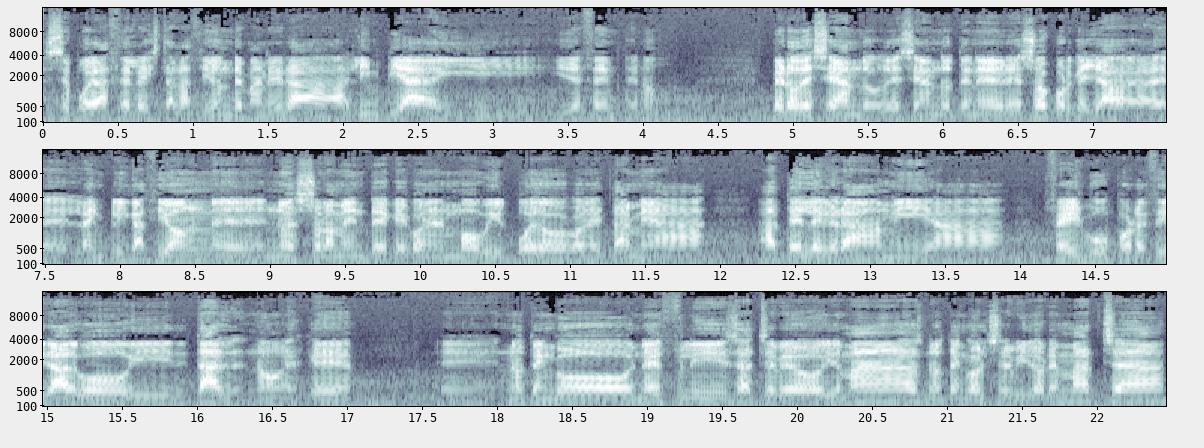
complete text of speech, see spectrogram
se puede hacer la instalación de manera limpia y, y decente, ¿no? Pero deseando, deseando tener eso porque ya eh, la implicación eh, no es solamente que con el móvil puedo conectarme a, Telegram y a Facebook por decir algo y tal, ¿no? Es que eh, no tengo Netflix, HBO y demás, no tengo el servidor en marcha,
